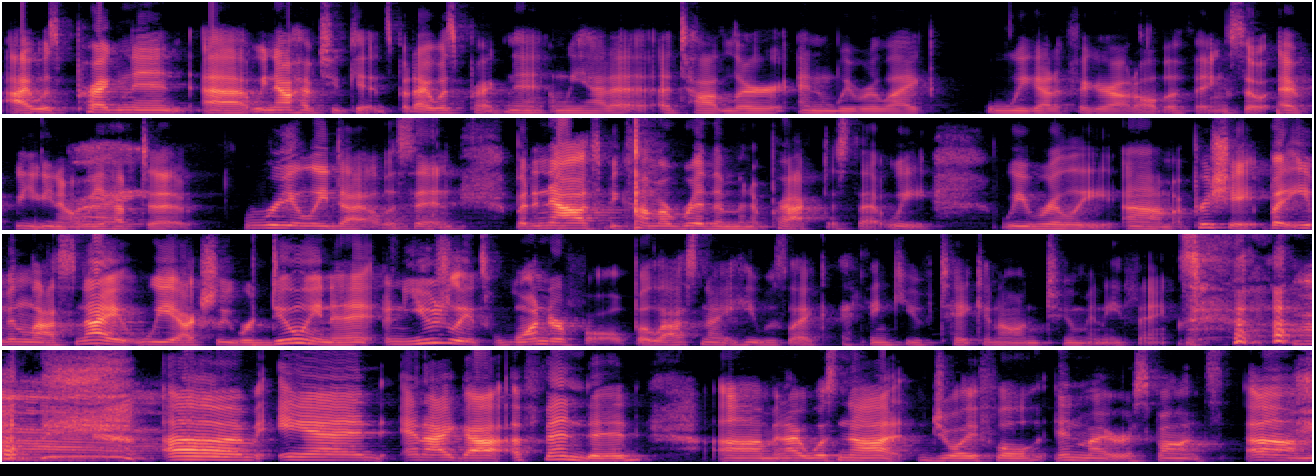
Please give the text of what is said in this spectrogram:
I was pregnant. Uh, we now have two kids, but I was pregnant and we had a, a toddler, and we were like, we got to figure out all the things. So, ev- you know, we have to really dial this in. But now it's become a rhythm and a practice that we we really um, appreciate. But even last night, we actually were doing it, and usually it's wonderful. But last night, he was like, I think you've taken on too many things. um, and and I got offended, um, and I was not joyful in my response. Um,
